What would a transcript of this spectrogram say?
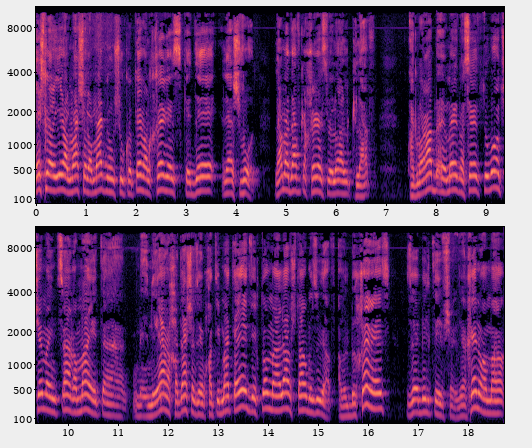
יש להעיר על מה שלמדנו שהוא כותב על חרס כדי להשוות. למה דווקא חרס ולא על קלף? הגמרא אומרת בעשרת כתובות, שמא ימצא רמאי את הנייר החדש הזה עם חתימת העד ויכתוב מעליו שטר מזויף. אבל בחרס זה בלתי אפשרי, ולכן הוא אמר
